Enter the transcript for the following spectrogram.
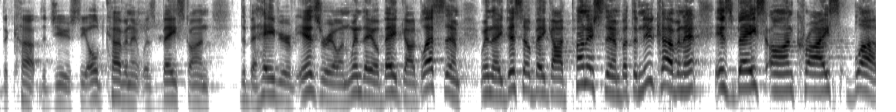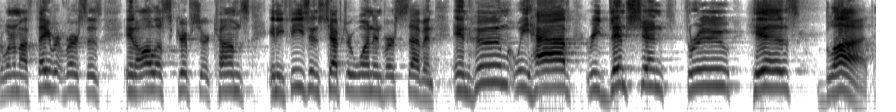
the cup, the juice. The old covenant was based on the behavior of Israel, and when they obeyed God, blessed them. When they disobeyed God, punished them. But the new covenant is based on Christ's blood. One of my favorite verses in all of Scripture comes in Ephesians chapter 1 and verse 7. In whom we have redemption through his blood.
